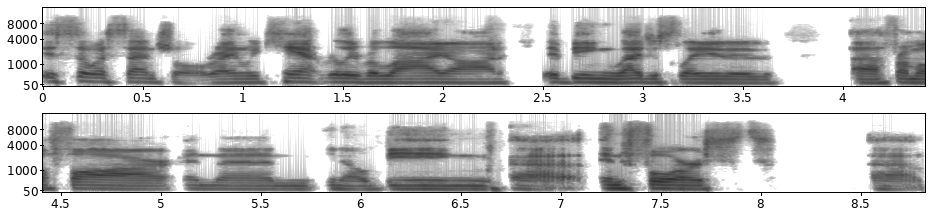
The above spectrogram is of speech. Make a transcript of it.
is so essential right? And we can't really rely on it being legislated uh, from afar and then you know being uh, enforced um,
